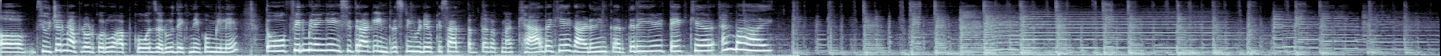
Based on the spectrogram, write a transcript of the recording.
फ्यूचर में अपलोड करूँ, आपको ज़रूर देखने को मिले। तो फिर मिलेंगे इसी तरह के इंटरेस्टिंग वीडियो के साथ। तब तक अपना ख्याल रखिए गार्डनिंग करते रहिए टेक केयर एंड बाय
